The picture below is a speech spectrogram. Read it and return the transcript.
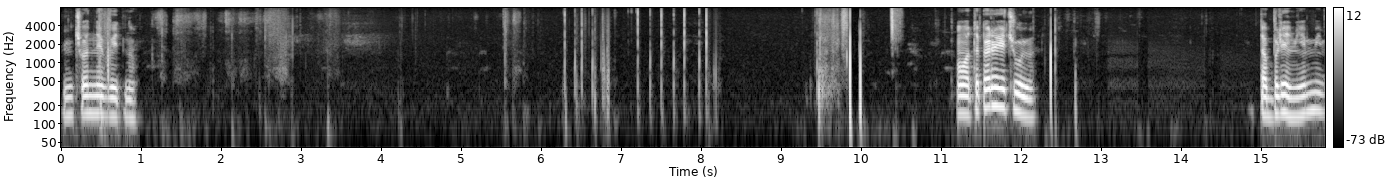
Нічого не видно. О, тепер я чую. Та блін, я мі...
